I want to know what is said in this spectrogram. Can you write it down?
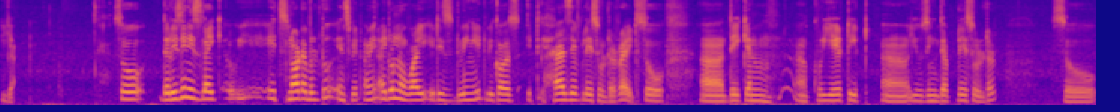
Yeah. So the reason is like it's not able to inspect. I mean I don't know why it is doing it because it has a placeholder right? So uh, they can uh, create it uh, using the placeholder. So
